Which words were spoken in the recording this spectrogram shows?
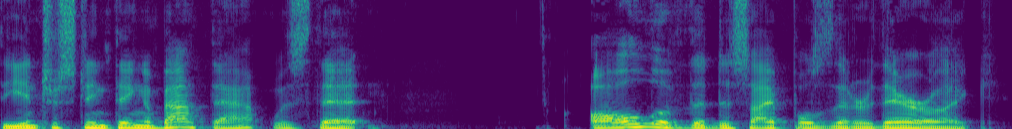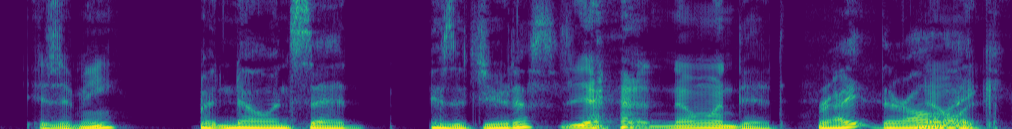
The interesting thing about that was that all of the disciples that are there are like, Is it me? But no one said, "Is it Judas?" Yeah, no one did. Right? They're all No one- like,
